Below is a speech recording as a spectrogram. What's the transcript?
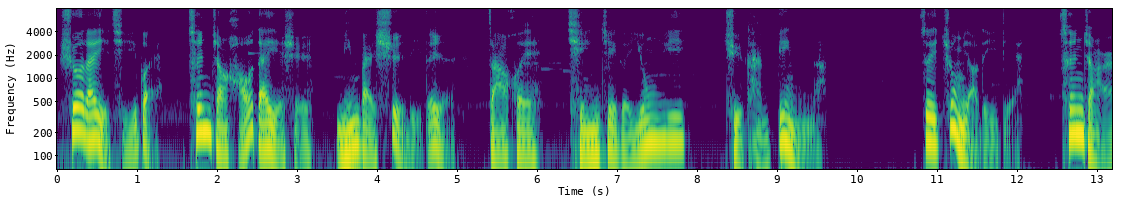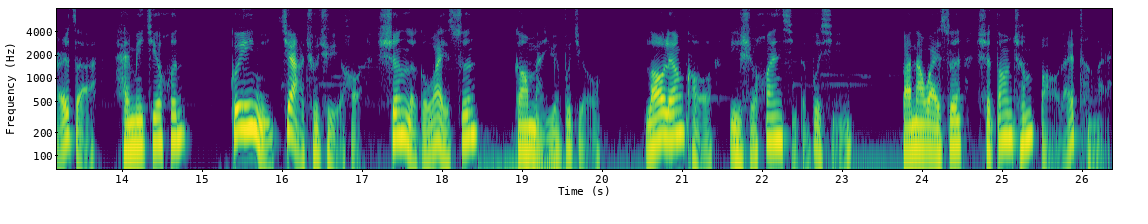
说来也奇怪，村长好歹也是明白事理的人，咋会请这个庸医去看病呢？最重要的一点，村长儿子还没结婚，闺女嫁出去以后生了个外孙，刚满月不久，老两口一时欢喜的不行，把那外孙是当成宝来疼爱。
